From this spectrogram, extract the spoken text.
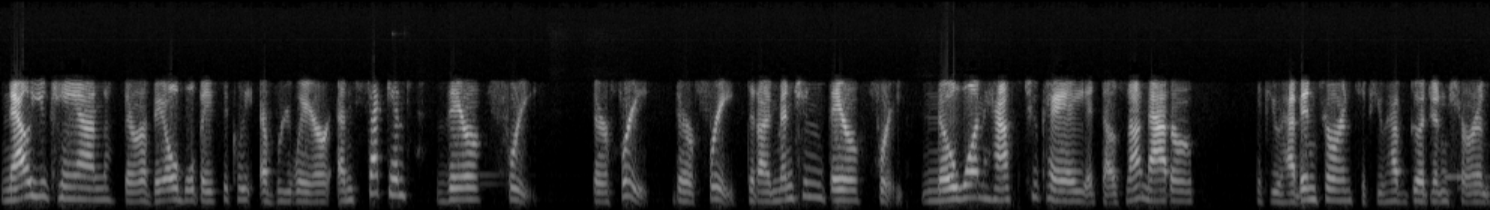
Now you can. They're available basically everywhere. And second, they're free. They're free. They're free. Did I mention they're free? No one has to pay. It does not matter if you have insurance, if you have good insurance,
